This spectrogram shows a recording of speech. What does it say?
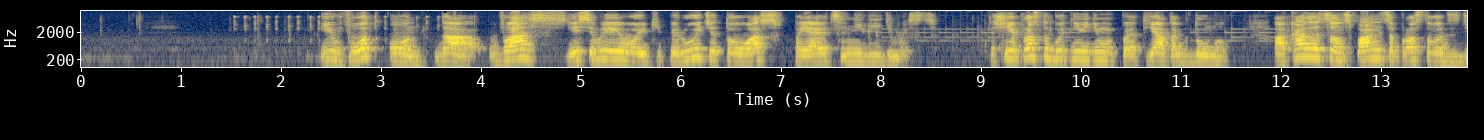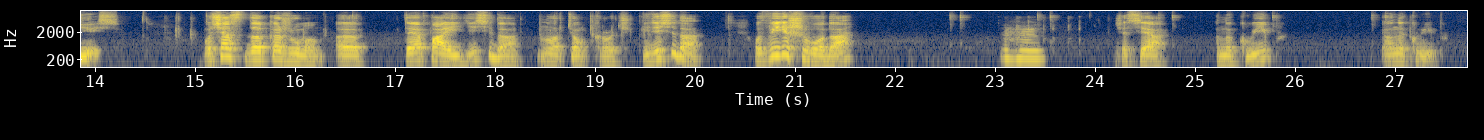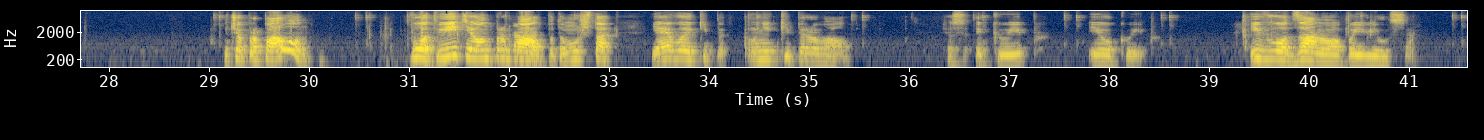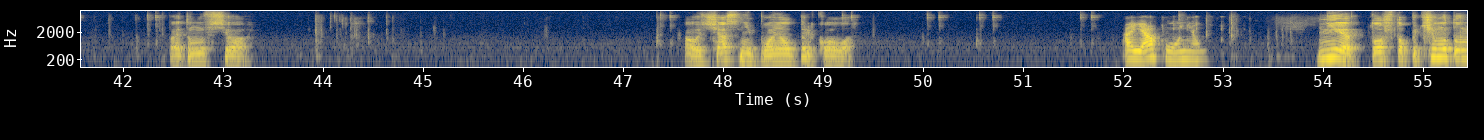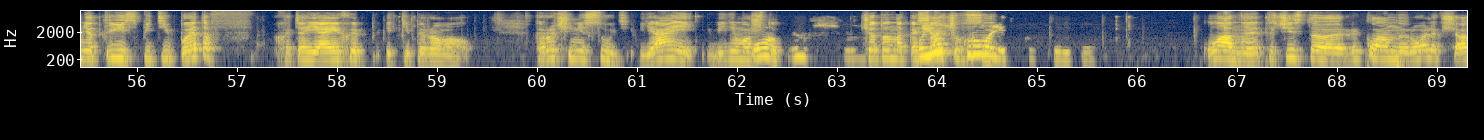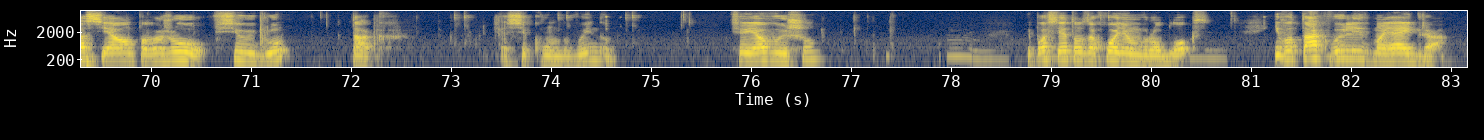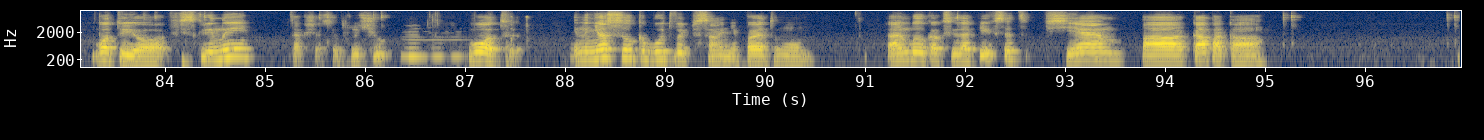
И вот он. Да, у вас, если вы его экипируете, то у вас появится невидимость. Точнее, просто будет невидимый пэт, я так думал. А оказывается, он спавнится просто вот здесь. Вот сейчас докажу вам. Тэпа, иди сюда. Ну, Артем, короче. Иди сюда. Вот видишь его, да? Угу. Сейчас я анаквип. Анаквип. Ну что, пропал он? Вот, видите, он пропал, да. потому что я его экип... не экипировал. Сейчас эквип и эквип. И вот, заново появился. Поэтому все. А вот сейчас не понял прикола. А я понял. Нет, то, что почему-то у меня 3 из 5 пэтов, хотя я их экипировал. Короче, не суть. Я, видимо, что что-то накосячил. кролик Ладно, это чисто рекламный ролик. Сейчас я вам покажу всю игру. Так. Сейчас, секунду, выйду. Все, я вышел. После этого заходим в Roblox. И вот так выглядит моя игра. Вот ее скрины. Так, сейчас отключу. Вот. И на нее ссылка будет в описании. Поэтому... Вами был, как всегда, Пиксет. Всем пока-пока.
